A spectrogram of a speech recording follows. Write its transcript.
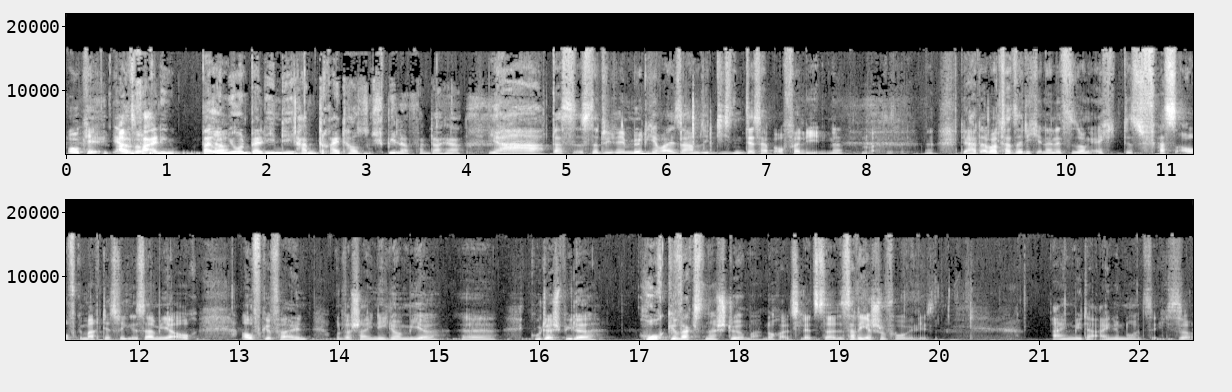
Okay. Ja, also, und vor allen Dingen bei ja. Union Berlin, die haben 3000 Spieler, von daher. Ja, das ist natürlich, möglicherweise haben sie diesen deshalb auch verliehen. Ne? Ne? Der hat aber tatsächlich in der letzten Saison echt das Fass aufgemacht, deswegen ist er mir auch aufgefallen und wahrscheinlich nicht nur mir. Äh, guter Spieler, hochgewachsener Stürmer noch als letzter. Das hatte ich ja schon vorgelesen. 1,91 Meter. So.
